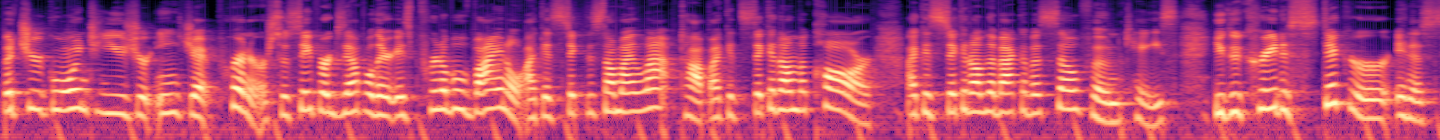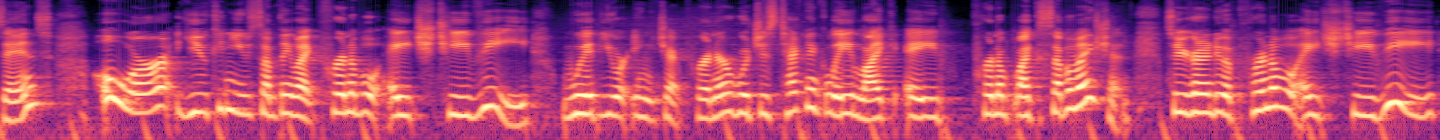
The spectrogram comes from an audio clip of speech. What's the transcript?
but you're going to use your inkjet printer. So say for example, there is printable vinyl. I could stick this on my laptop. I could stick it on the car. I could stick it on the back of a cell phone case. You could create a sticker in a sense, or you can use something like printable HTV with your inkjet printer, which is technically like like a printable, like sublimation. So you're going to do a printable HTV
